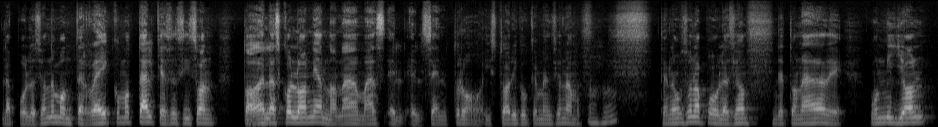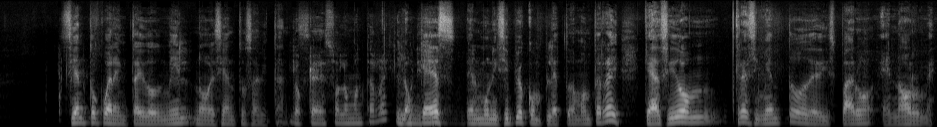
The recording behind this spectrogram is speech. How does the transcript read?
la población de Monterrey como tal, que ese sí son todas las colonias, no nada más el, centro histórico que mencionamos, Tenemos una población detonada de 1.142.900 habitantes. Lo que es solo Monterrey. Lo que es el municipio completo de Monterrey, que ha sido un crecimiento de disparo enorme.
